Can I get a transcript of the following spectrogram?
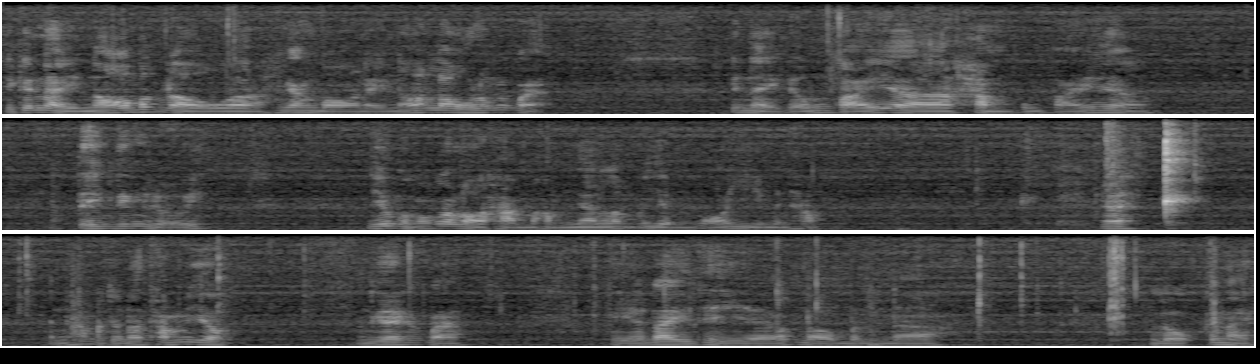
Thì cái này nó bắt đầu à, găng bò này nó lâu lắm các bạn. Cái này cũng phải uh, hầm cũng phải uh, tiếng tiếng rưỡi. Nếu mà có cái lò hầm mà hầm nhanh lắm bây giờ mình bỏ gì mình hầm. Đây mình hầm cho nó thấm vô. Ok các bạn. Thì ở đây thì uh, bắt đầu mình uh, luộc cái này.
